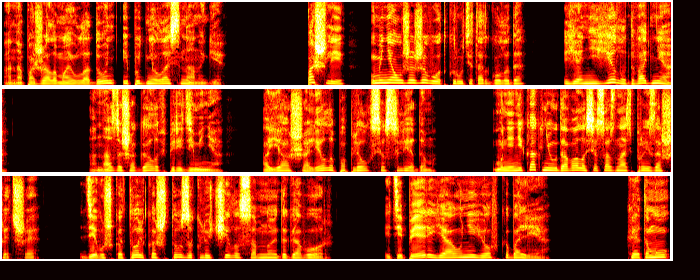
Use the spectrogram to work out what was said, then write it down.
Она пожала мою ладонь и поднялась на ноги. «Пошли, у меня уже живот крутит от голода. Я не ела два дня». Она зашагала впереди меня, а я ошалело поплелся следом. Мне никак не удавалось осознать произошедшее. Девушка только что заключила со мной договор, и теперь я у нее в кабале. К этому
